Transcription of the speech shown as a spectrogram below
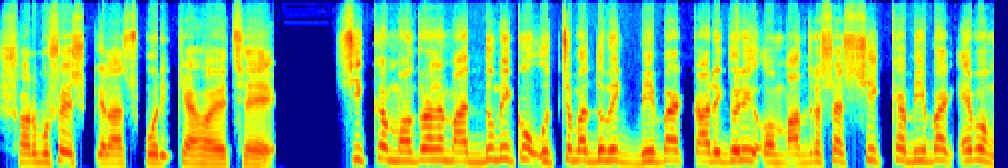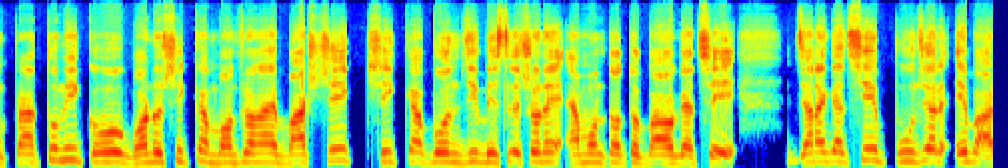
সর্বশেষ ক্লাস পরীক্ষা হয়েছে। শিক্ষা মন্ত্রণালয় মাধ্যমিক ও উচ্চ মাধ্যমিক বিভাগ কারিগরি ও মাদ্রাসা শিক্ষা বিভাগ এবং প্রাথমিক ও গণশিক্ষা মন্ত্রণালয়ের বার্ষিক শিক্ষাপঞ্জি বিশ্লেষণে এমন তথ্য পাওয়া গেছে। জানা গেছে, পূজার এবার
